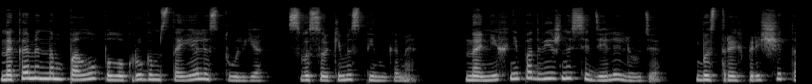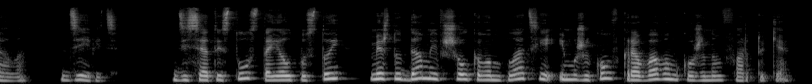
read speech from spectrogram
На каменном полу полукругом стояли стулья с высокими спинками. На них неподвижно сидели люди. Быстро их пересчитала. Девять. Десятый стул стоял пустой между дамой в шелковом платье и мужиком в кровавом кожаном фартуке.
